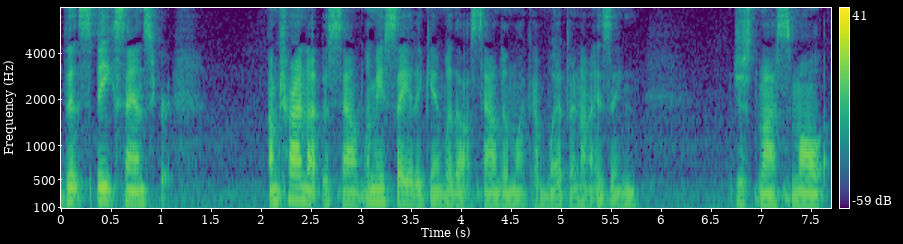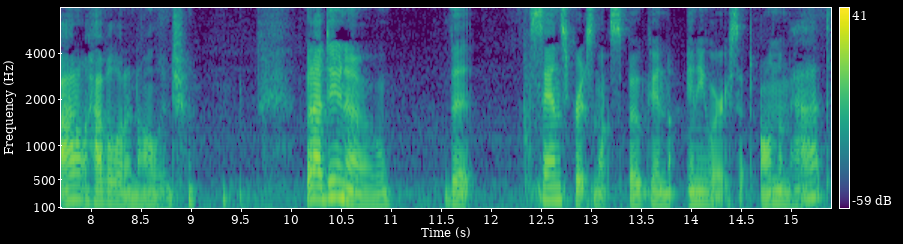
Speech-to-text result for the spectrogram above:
that speaks Sanskrit. I'm trying not to sound, let me say it again without sounding like I'm weaponizing just my small, I don't have a lot of knowledge. but I do know that Sanskrit's not spoken anywhere except on the mat.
